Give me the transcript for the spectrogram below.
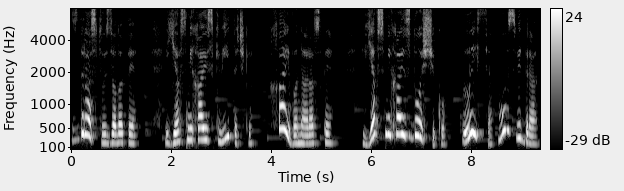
здрастуй, золоте. Я всміхаюсь квіточки, хай вона росте. Я всміхаюсь дощику, лися, мов з відра.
